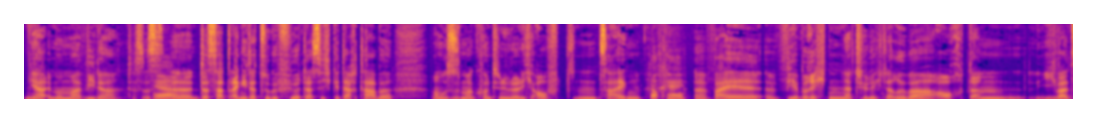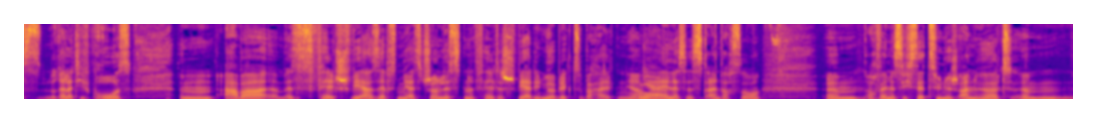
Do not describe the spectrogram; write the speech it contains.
Ja, immer mal wieder. Das ist, ja. äh, das hat eigentlich dazu geführt, dass ich gedacht habe, man muss es mal kontinuierlich aufzeigen. Okay. Äh, weil wir berichten natürlich darüber, auch dann jeweils relativ groß. Ähm, aber es fällt schwer, selbst mir als Journalisten fällt es schwer, den Überblick zu behalten. Ja, ja. weil es ist einfach so, ähm, auch wenn es sich sehr zynisch anhört, ähm,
